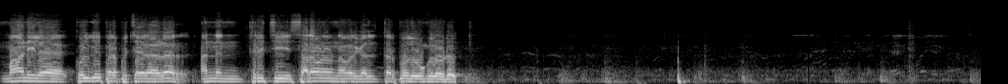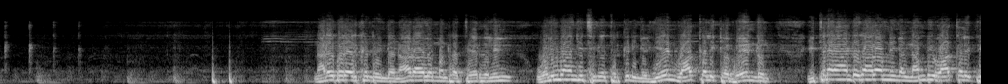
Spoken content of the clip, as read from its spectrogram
மாநில கொள்கை பரப்பு செயலாளர் அண்ணன் திருச்சி சரவணன் அவர்கள் தற்போது உங்களோடு. நடைபெற இருக்கின்ற இந்த நாடாளுமன்ற தேர்தலில் ஒளிவாங்கி சின்னத்திற்கு நீங்கள் ஏன் வாக்களிக்க வேண்டும்? இத்தனை ஆண்டு காலம் நீங்கள் நம்பி வாக்களித்த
